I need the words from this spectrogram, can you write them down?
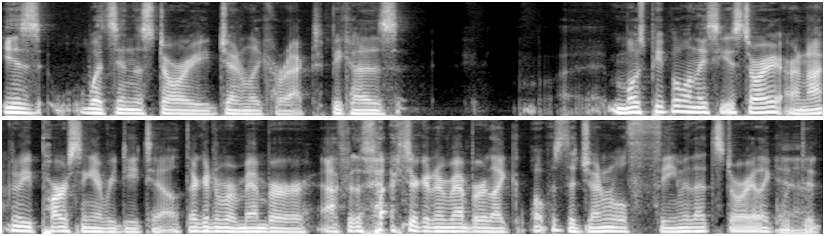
is what's in the story generally correct? Because most people when they see a story are not going to be parsing every detail. They're going to remember after the fact. They're going to remember like what was the general theme of that story. Like Yeah. did,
